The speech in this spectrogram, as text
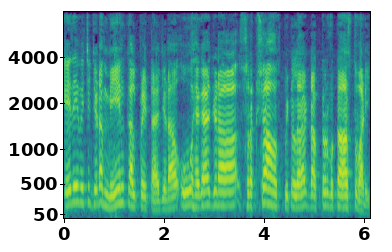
ਇਹਦੇ ਵਿੱਚ ਜਿਹੜਾ ਮੇਨ ਕਲਪਰੇਟ ਹੈ ਜਿਹੜਾ, ਉਹ ਹੈਗਾ ਜਿਹੜਾ ਸੁਰੱਖਿਆ ਹਸਪੀਟਲ ਹੈ ਡਾਕਟਰ ਵਿਕਾਸ ਤਵਾੜੀ,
